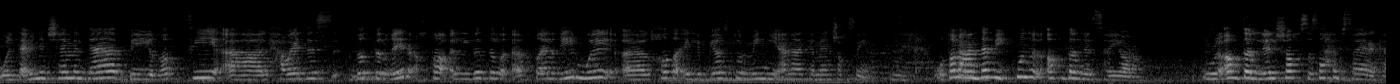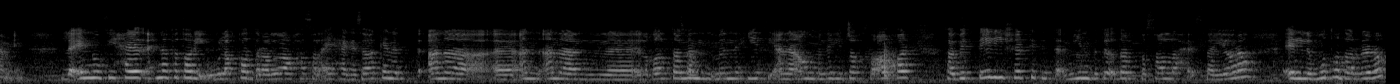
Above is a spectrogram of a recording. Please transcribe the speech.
والتأمين الشامل ده بيغطي آه، الحوادث ضد الغير أخطاء ضد أخطاء الغير والخطأ اللي بيصدر مني أنا كمان شخصيا. وطبعا ده بيكون الأفضل للسيارة والأفضل للشخص صاحب السيارة كمان. لأنه في حالة إحنا في طريق ولا قدر الله لو حصل أي حاجة سواء كانت أنا آه، أنا الغلطة من من ناحيتي أنا أو من ناحية شخص آخر فبالتالي شركة التأمين بتقدر تصلح السيارة. اللي متضررة.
